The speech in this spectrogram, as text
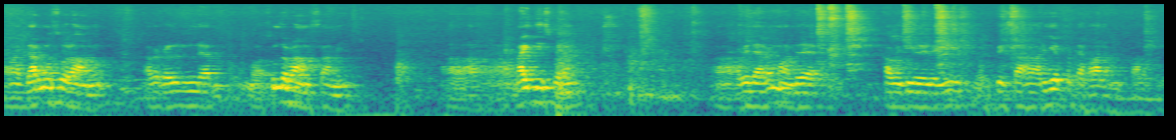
ஆஹ் தர்மசுராமன் அவர்கள் இந்த சுந்தரராமசாமி வைத்தீஸ்வரன் ஆஹ் அந்த கவிதைகளில் பெருசாக அறியப்பட்ட காலம் அந்த காலத்தில்.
